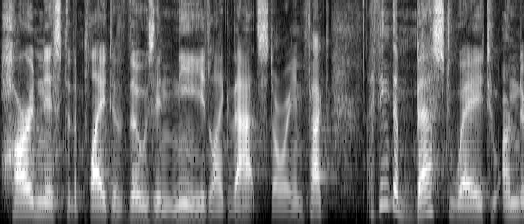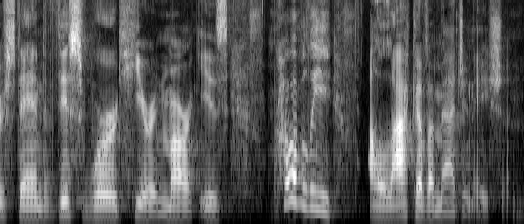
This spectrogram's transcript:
hardness to the plight of those in need like that story. In fact, I think the best way to understand this word here in Mark is probably a lack of imagination.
